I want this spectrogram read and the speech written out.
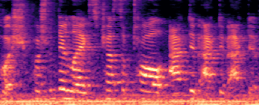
push. Push with their legs, chest up tall, active, active, active.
